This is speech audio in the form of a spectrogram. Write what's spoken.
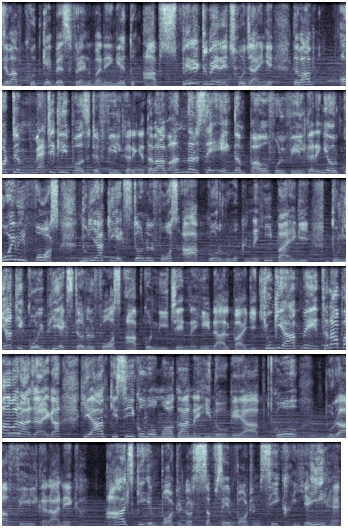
जब आप खुद के बेस्ट फ्रेंड बनेंगे तो आप स्पिरिट में रिच हो जाएँगे। तब आप ऑटोमेटिकली पॉजिटिव फील करेंगे, तब आप अंदर से एकदम पावरफुल फील करेंगे और कोई भी फोर्स दुनिया की एक्सटर्नल फोर्स आपको रोक नहीं पाएगी। दुनिया की कोई भी एक्सटर्नल फोर्स आपको नीचे नहीं डाल पाएगी, क्योंकि आप में इतना पावर आ जाएगा कि आप किसी को वो मौका नहीं दोगे आपको बुरा फील कराने का। आज की इंपॉर्टेंट और सबसे इंपॉर्टेंट सीख यही है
